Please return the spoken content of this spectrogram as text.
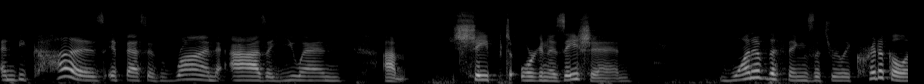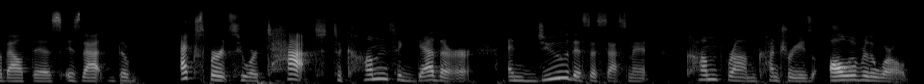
And because IPBES is run as a UN um, shaped organization, one of the things that's really critical about this is that the experts who are tapped to come together and do this assessment come from countries all over the world.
